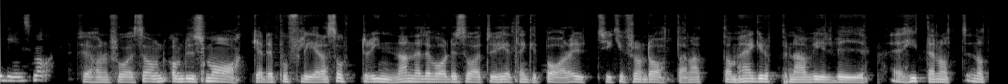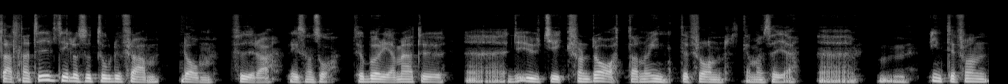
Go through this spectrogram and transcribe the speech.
i din smak. För jag har en fråga. Så om, om du smakade på flera sorter innan eller var det så att du helt enkelt bara utgick ifrån datan att de här grupperna vill vi eh, hitta något, något alternativ till och så tog du fram de fyra, liksom så. Till att börja med att du, eh, du utgick från datan och inte från, kan man säga, eh, mm, inte, från,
